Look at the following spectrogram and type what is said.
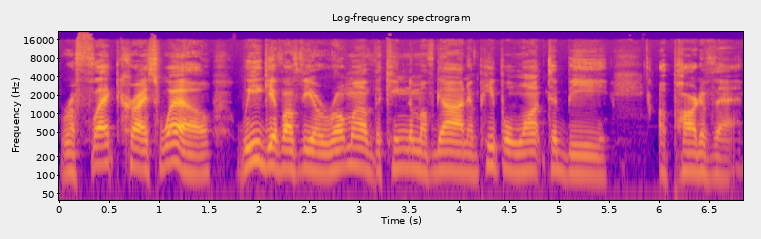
reflect Christ well, we give off the aroma of the kingdom of God, and people want to be a part of that.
